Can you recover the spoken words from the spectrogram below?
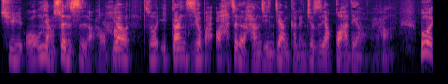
去，我我们讲顺势啊，好，不要说一竿子就把哇这个行情这样可能就是要挂掉。好，不过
